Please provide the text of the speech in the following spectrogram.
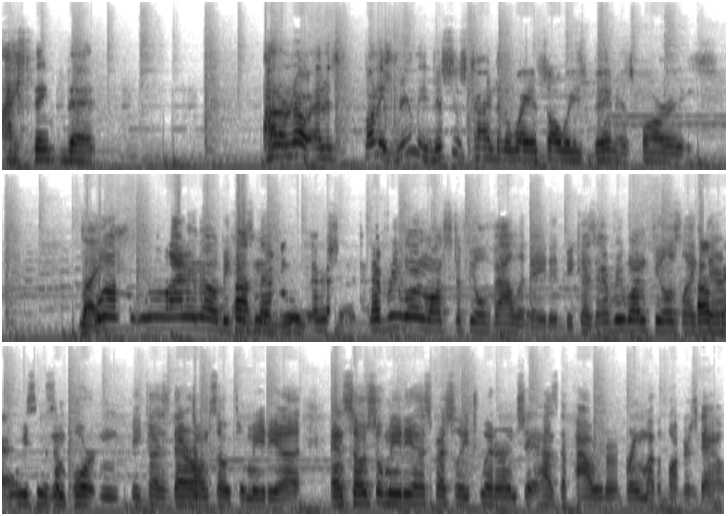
I think that I don't know, and it's funny. Really, this is kind of the way it's always been, as far as like well, well, I don't know because now media and shit. everyone wants to feel validated because everyone feels like their voice is important because they're on social media and social media especially twitter and shit has the power to bring motherfuckers down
